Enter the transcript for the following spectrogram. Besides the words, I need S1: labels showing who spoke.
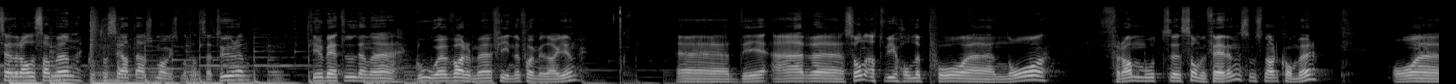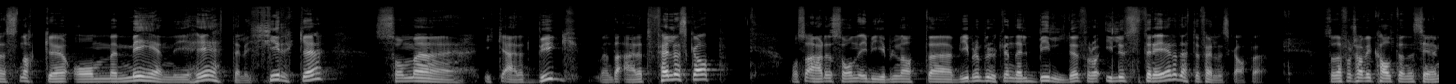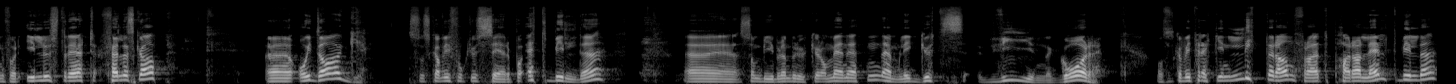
S1: Å se dere alle sammen. Godt å se at det er så mange som har tatt seg turen til Betel denne gode, varme, fine formiddagen. Eh, det er eh, sånn at vi holder på eh, nå fram mot sommerferien som snart kommer, å snakke om menighet eller kirke, som ikke er et bygg, men det er et fellesskap. Og så er det sånn i Bibelen at Bibelen bruker en del bilder for å illustrere dette fellesskapet. Så Derfor har vi kalt denne serien for Illustrert fellesskap. Og i dag så skal vi fokusere på ett bilde eh, som Bibelen bruker om menigheten, nemlig Guds vingård. Og så skal vi trekke inn litt fra et parallelt bilde,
